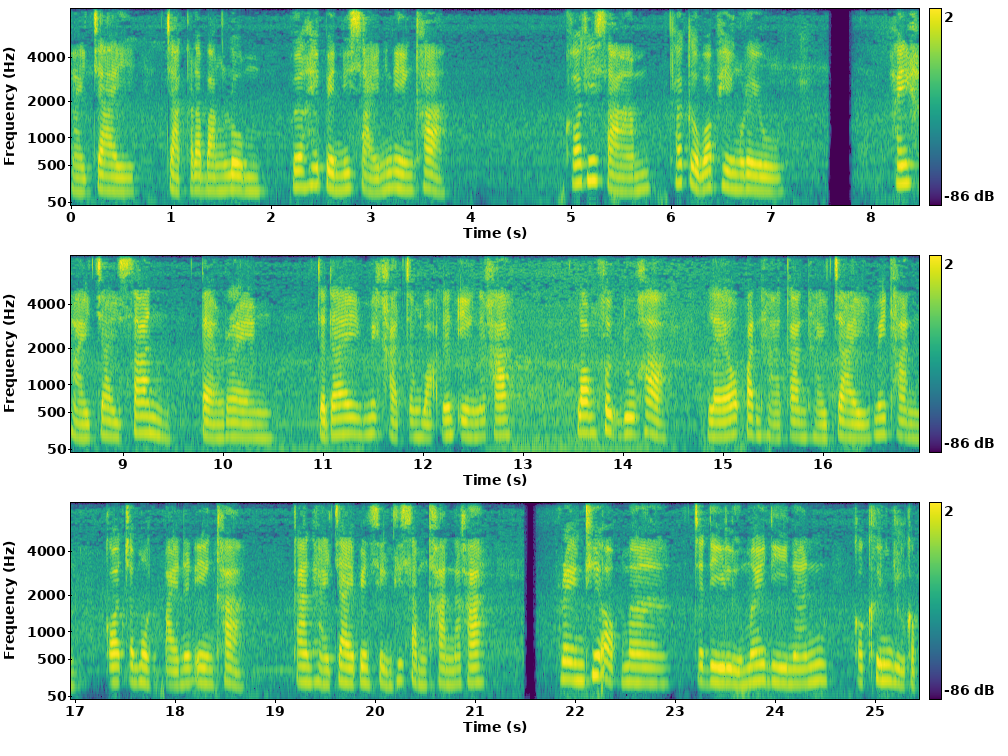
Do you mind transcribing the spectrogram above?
หายใจ จากกระบังลมเพื่อให้เป็นนิสัยนั่นเองค่ะ ข้อที่ 3 ถ้าเกิดว่าเพลงเร็ว ให้หายใจสั้น แต่แรง จะได้ไม่ขาดจังหวะนั่นเองนะคะ ลองฝึกดูค่ะ แล้วปัญหาการหายใจไม่ทันก็จะหมดไปนั่นเองค่ะ การหายใจเป็นสิ่งที่สำคัญนะคะ เพลงที่ออกมาจะดีหรือไม่ดีนั้น ก็ขึ้นอยู่กับ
